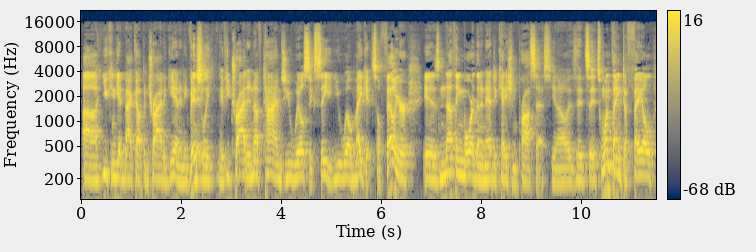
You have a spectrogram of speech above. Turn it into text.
uh, you can get back up and try it again. And eventually, if you try it enough times, you will succeed. You will make it. So failure is nothing more than an education process. You know, it's, it's, it's one thing to fail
